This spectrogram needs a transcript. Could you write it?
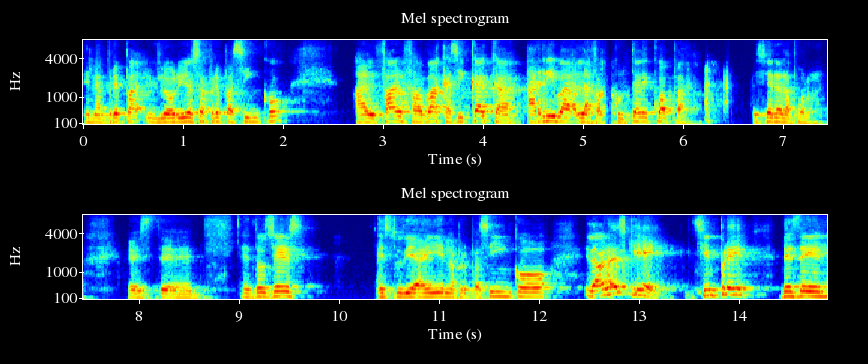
En la prepa, gloriosa prepa 5, alfalfa, vacas y caca, arriba la facultad de Cuapa. Esa era la porra. Este, entonces, estudié ahí en la prepa 5. La verdad es que siempre, desde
